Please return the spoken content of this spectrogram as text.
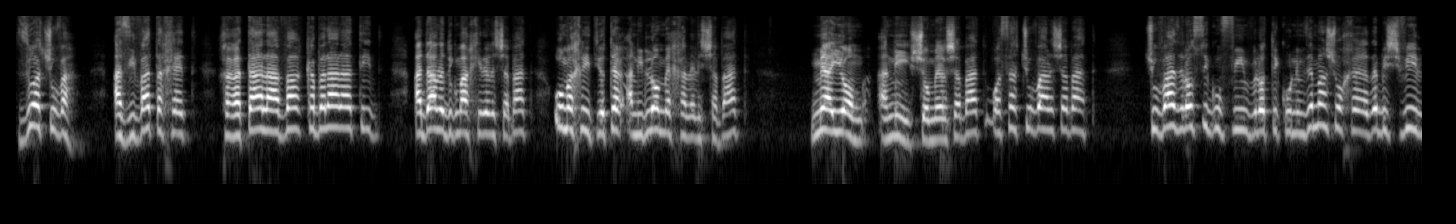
זו התשובה. עזיבת החטא, חרטה על העבר, קבלה על העתיד. אדם לדוגמה חילל שבת, הוא מחליט יותר אני לא מחלל שבת, מהיום אני שומר שבת, הוא עשה תשובה על שבת. תשובה זה לא סיגופים ולא תיקונים, זה משהו אחר, זה בשביל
